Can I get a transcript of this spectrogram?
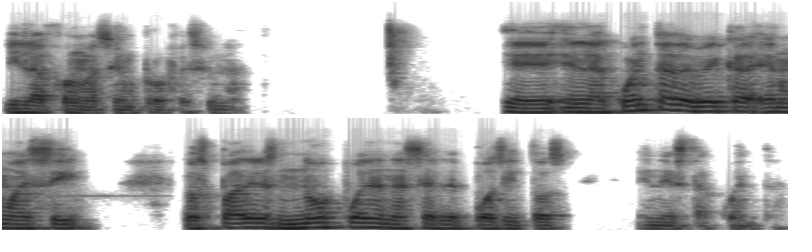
y la formación profesional. Eh, en la cuenta de beca NYC, los padres no pueden hacer depósitos en esta cuenta.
